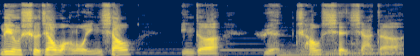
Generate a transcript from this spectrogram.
利用社交网络营销，赢得远超线下的。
